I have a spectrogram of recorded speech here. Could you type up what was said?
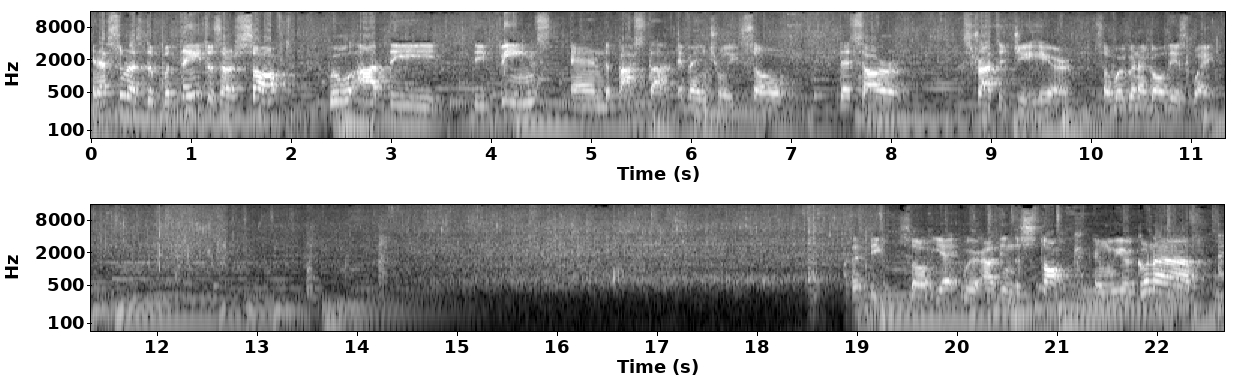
And as soon as the potatoes are soft, we will add the, the beans and the pasta eventually. So that's our strategy here. So we're gonna go this way. So yeah, we're adding the stock and we are gonna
